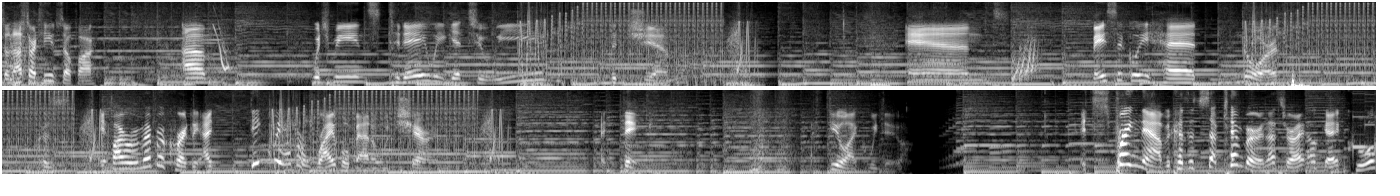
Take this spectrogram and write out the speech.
So that's our team so far. Um, which means today we get to leave the gym and basically head north. Because if I remember correctly, I think we have a rival battle with Cheren. I think feel like we do. It's spring now because it's September. That's right. Okay, cool.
